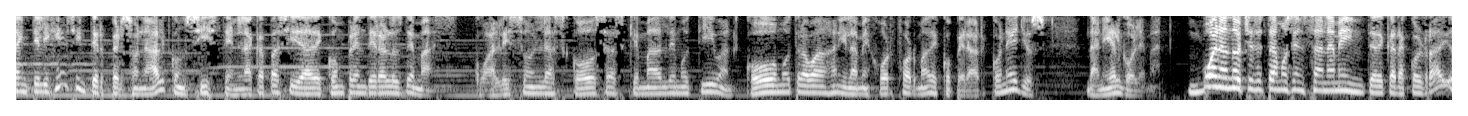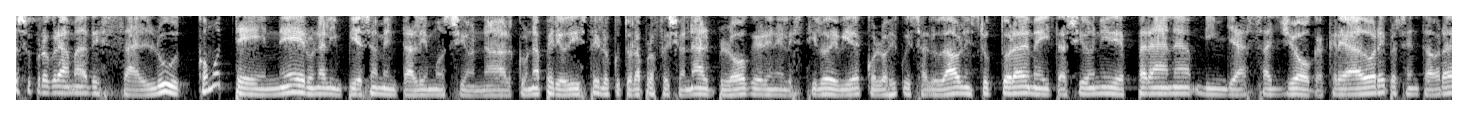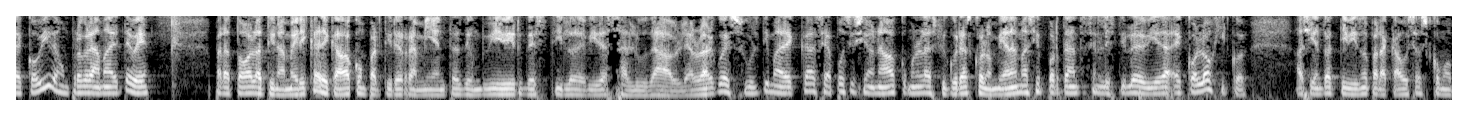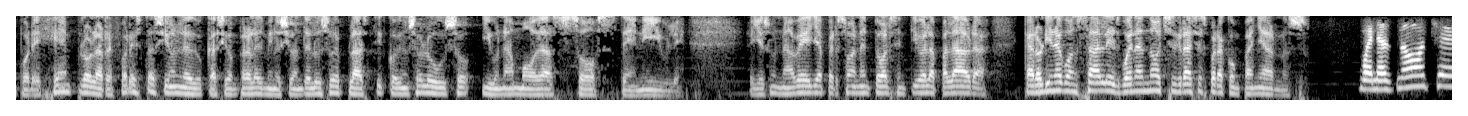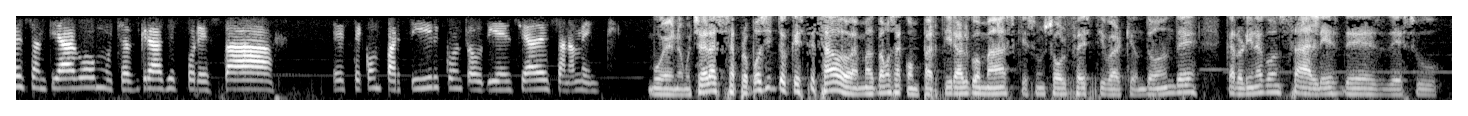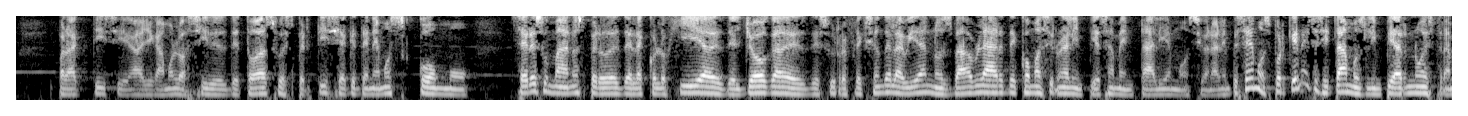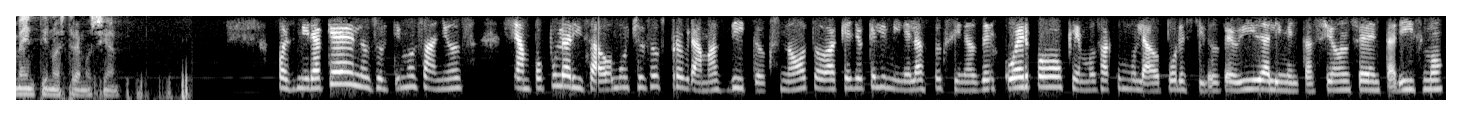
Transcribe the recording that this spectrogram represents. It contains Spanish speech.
La inteligencia interpersonal consiste en la capacidad de comprender a los demás, cuáles son las cosas que más le motivan, cómo trabajan y la mejor forma de cooperar con ellos. Daniel Goleman. Buenas noches, estamos en Sanamente de Caracol Radio, su programa de salud. ¿Cómo tener una limpieza mental y emocional con una periodista y locutora profesional, blogger en el estilo de vida ecológico y saludable, instructora de meditación y de prana vinyasa yoga, creadora y presentadora de Covida, un programa de TV para toda Latinoamérica dedicado a compartir herramientas de un vivir de estilo de vida saludable. A lo largo de su última década se ha posicionado como una de las figuras colombianas más importantes en el estilo de vida ecológico haciendo activismo para causas como, por ejemplo, la reforestación, la educación para la disminución del uso de plástico de un solo uso y una moda sostenible. Ella es una bella persona en todo el sentido de la palabra. Carolina González, buenas noches, gracias por acompañarnos. Buenas noches, Santiago, muchas gracias por esta este compartir con tu audiencia de Sanamente. Bueno, muchas gracias. A propósito que este sábado además vamos a compartir algo más, que es un Soul Festival, que donde Carolina González desde su practicia, digámoslo así, desde toda su experticia que tenemos como seres humanos, pero desde la ecología, desde el yoga, desde su reflexión de la vida, nos va a hablar de cómo hacer una limpieza mental y emocional. Empecemos. ¿Por qué necesitamos limpiar nuestra mente y nuestra emoción? Pues mira que en los últimos años se han popularizado mucho esos programas detox, ¿no? Todo aquello que elimine las toxinas del cuerpo que hemos acumulado por estilos de vida, alimentación, sedentarismo,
